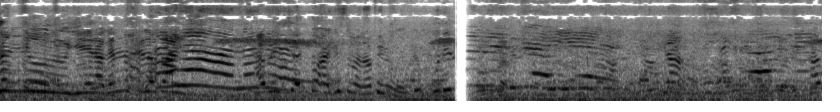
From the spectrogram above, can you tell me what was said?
गन्नू ये रहा गन्नू हेलो गाइस अब इस छत को आगे से बना फिर बोलते पूरी क्या? हम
